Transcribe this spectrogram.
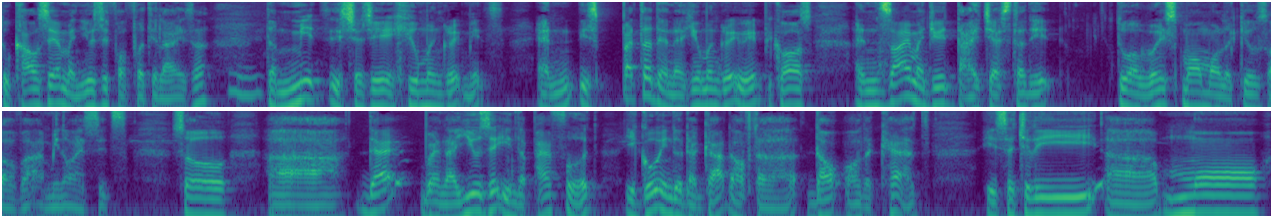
to calcium and use it for fertilizer. The meat is actually human grade meat, and it's better than a human grade meat because enzyme actually digested it to a very small molecules of uh, amino acids. So uh, that when I use it in the pet food, it go into the gut of the dog or the cat. It's actually uh, more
